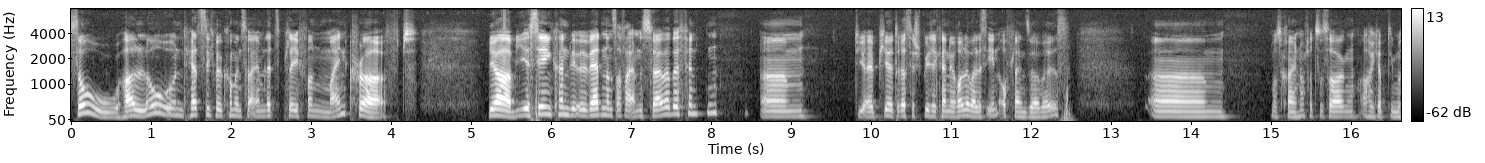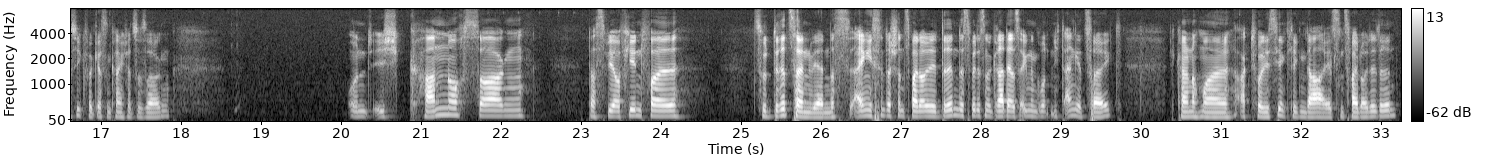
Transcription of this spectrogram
So, hallo und herzlich willkommen zu einem Let's Play von Minecraft. Ja, wie ihr sehen könnt, wir werden uns auf einem Server befinden. Ähm, die IP-Adresse spielt ja keine Rolle, weil es eh ein Offline-Server ist. Ähm, was kann ich noch dazu sagen? Ach, ich habe die Musik vergessen, kann ich dazu sagen. Und ich kann noch sagen, dass wir auf jeden Fall zu dritt sein werden. Das, eigentlich sind da schon zwei Leute drin, das wird jetzt nur gerade aus irgendeinem Grund nicht angezeigt. Ich kann nochmal aktualisieren klicken, da, jetzt sind zwei Leute drin.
